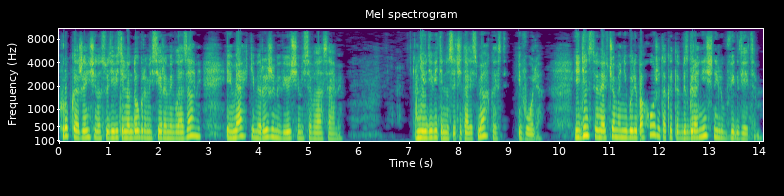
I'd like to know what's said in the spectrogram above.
хрупкая женщина с удивительно добрыми серыми глазами и мягкими рыжими вьющимися волосами. В ней удивительно сочетались мягкость и воля. Единственное, в чем они были похожи, так это в безграничной любви к детям.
